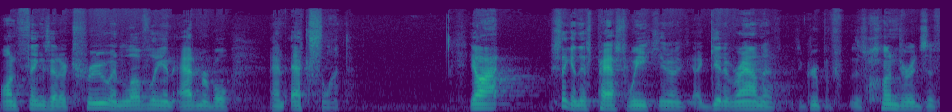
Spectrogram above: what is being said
on things that are true and lovely and admirable and excellent. You know, I was thinking this past week, you know, I get around a, group of there's hundreds of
